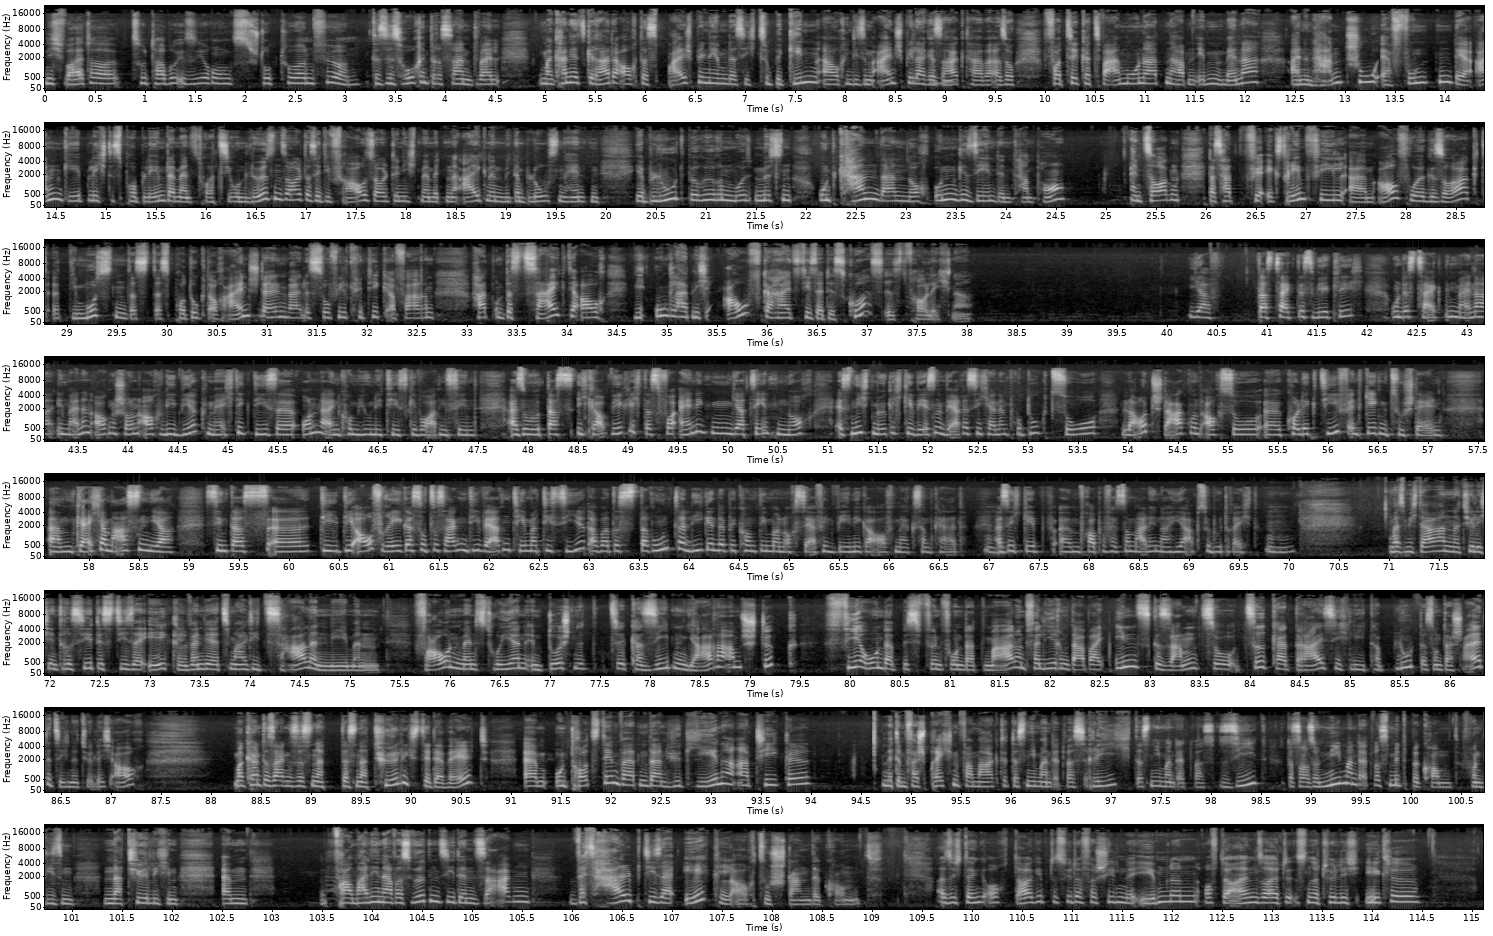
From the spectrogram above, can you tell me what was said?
nicht weiter zu Tabuisierungsstrukturen führen. Das ist hochinteressant, weil man kann jetzt gerade auch das Beispiel nehmen, das ich zu Beginn auch in diesem Einspieler mhm. gesagt habe. Also vor circa zwei Monaten haben eben Männer einen Handschuh erfunden, der angeblich das Problem der Menstruation lösen sollte. Also die Frau sollte nicht mehr mit den eigenen, mit den bloßen Händen ihr Blut berühren müssen und kann dann noch ungesehen den Tampon entsorgen. Das hat für extrem viel ähm, Aufruhr gesorgt. Äh, die mussten das, das Produkt auch einstellen, mhm. weil es so viel Kritik erfahren hat. Und das zeigt ja auch, wie unglaublich aufgeheizt dieser Diskurs ist, Frau Lechner. Ja, das zeigt es wirklich. Und es zeigt in, meiner, in meinen Augen schon auch, wie wirkmächtig diese Online-Communities geworden sind. Also das, ich glaube wirklich, dass vor einigen Jahrzehnten noch es nicht möglich gewesen wäre, sich einem Produkt so lautstark und auch so äh, kollektiv entgegenzustellen. Ähm, gleichermaßen ja, sind das äh, die, die Aufreger sozusagen, die werden thematisiert, aber das darunterliegende bekommt immer noch sehr viel weniger Aufmerksamkeit. Mhm. Also ich gebe ähm, Frau Professor Malina hier absolut recht. Mhm. Was mich daran natürlich interessiert, ist dieser Ekel. Wenn wir jetzt mal die Zahlen nehmen. Frauen menstruieren im Durchschnitt circa sieben Jahre am Stück. 400 bis 500 Mal und verlieren dabei insgesamt so circa 30 Liter Blut. Das unterscheidet sich natürlich auch. Man könnte sagen, es ist das Natürlichste der Welt. Ähm, und trotzdem werden dann Hygieneartikel mit dem Versprechen vermarktet, dass niemand etwas riecht, dass niemand etwas sieht, dass also niemand etwas mitbekommt von diesem Natürlichen. Ähm, Frau Malina, was würden Sie denn sagen, weshalb dieser Ekel auch zustande kommt? Also ich denke, auch da gibt es wieder verschiedene Ebenen. Auf der einen Seite ist natürlich Ekel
